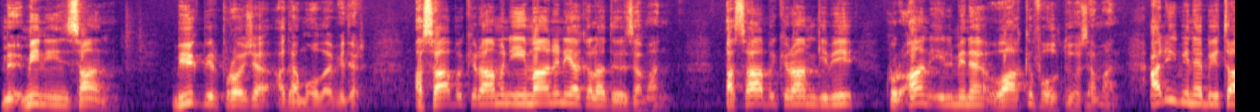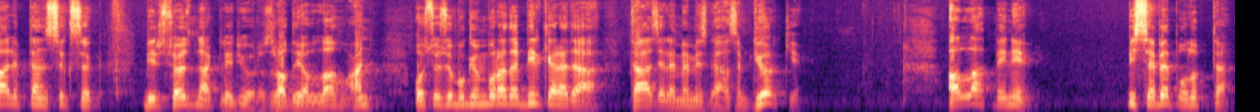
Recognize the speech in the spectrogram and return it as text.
mümin insan büyük bir proje adamı olabilir. Ashab-ı kiramın imanını yakaladığı zaman, ashab-ı kiram gibi Kur'an ilmine vakıf olduğu zaman, Ali bin Ebi Talip'ten sık sık bir söz naklediyoruz radıyallahu anh. O sözü bugün burada bir kere daha tazelememiz lazım. Diyor ki, Allah beni bir sebep olup da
